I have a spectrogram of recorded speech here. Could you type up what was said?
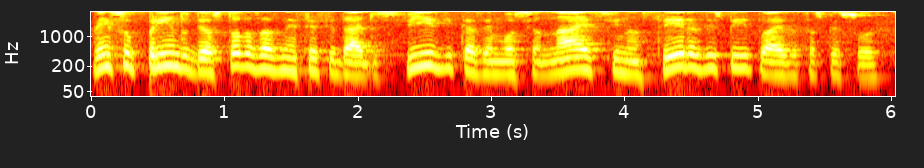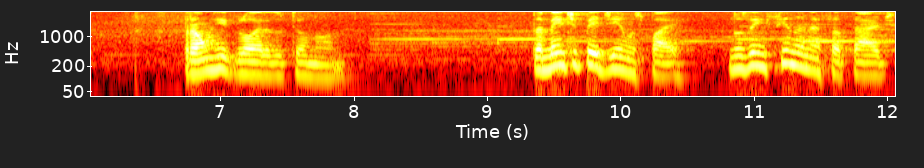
Vem suprindo, Deus, todas as necessidades físicas, emocionais, financeiras e espirituais dessas pessoas, para honra e glória do Teu nome. Também te pedimos, Pai, nos ensina nessa tarde,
